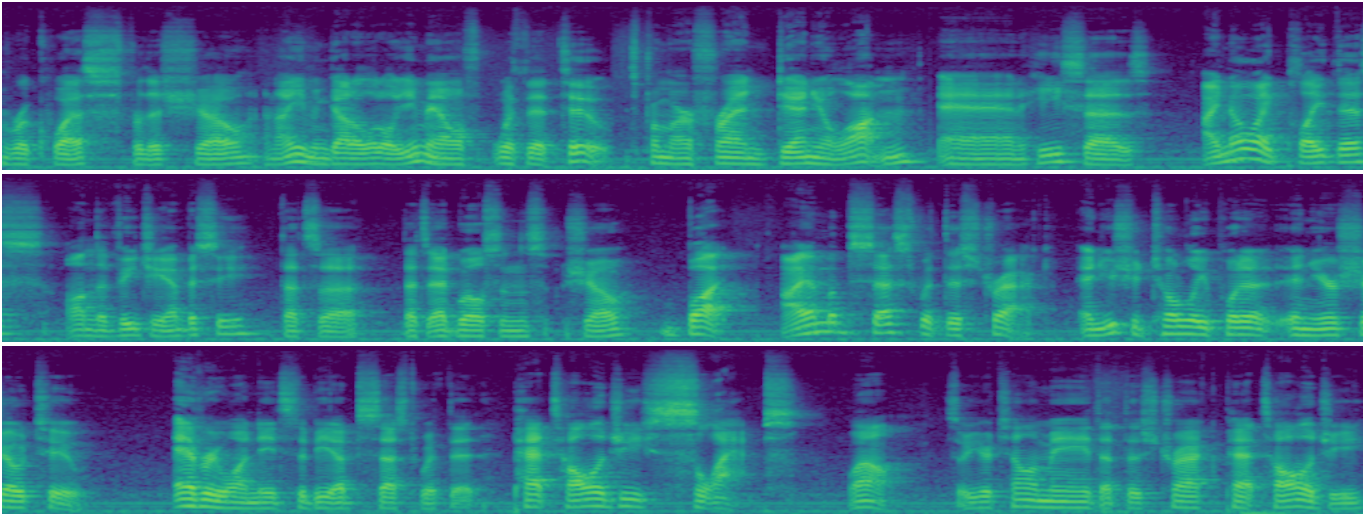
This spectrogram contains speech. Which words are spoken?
request for this show, and I even got a little email with it too. It's from our friend Daniel Lawton, and he says, "I know I played this on the VG Embassy. That's uh, that's Ed Wilson's show, but I am obsessed with this track, and you should totally put it in your show too. Everyone needs to be obsessed with it. Patology slaps. Wow. So you're telling me that this track Patology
